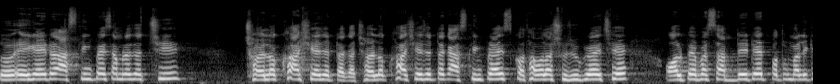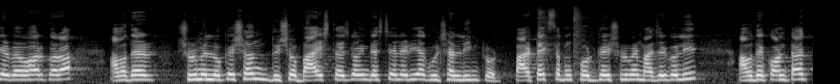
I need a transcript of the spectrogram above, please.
তো এই গাড়িটার আস্কিং প্রাইস আমরা যাচ্ছি ছয় লক্ষ আশি হাজার টাকা। ছয় লক্ষ আশি হাজার টাকা আস্কিং প্রাইস কথা বলার সুযোগ রয়েছে। অল পেপার সাবডেটেড প্রথম মালিকের ব্যবহার করা। আমাদের শোরুমের লোকেশন দুশো বাইশ Tejgaon industrial area Gulshan link road Partex এবং ফোর্ট গ্রেড শোরুমের মাঝের গলি। আমাদের contact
